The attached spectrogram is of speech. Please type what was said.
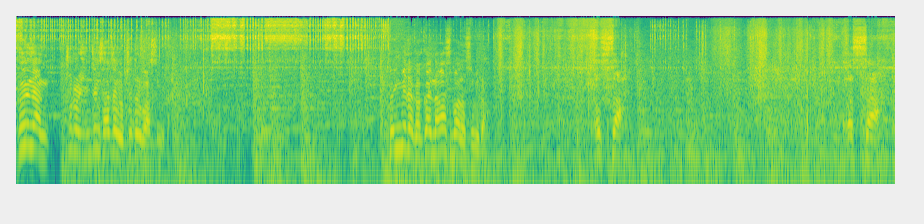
그냥 줄을 인증사정 없이 들고 왔습니다. 100m 가까이 나가서 받았습니다. 어싸. 어싸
